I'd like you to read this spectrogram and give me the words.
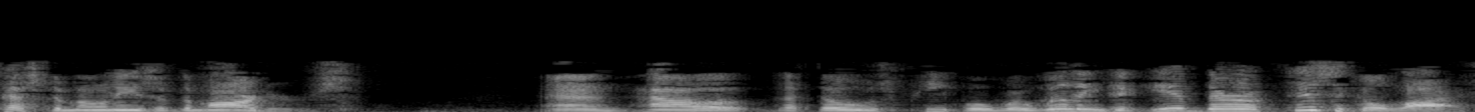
testimonies of the martyrs and how that those people were willing to give their physical life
